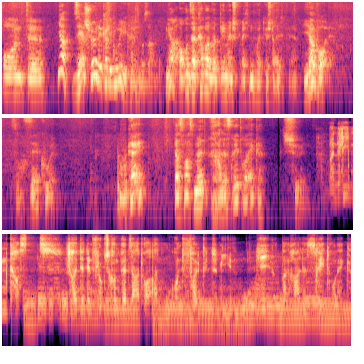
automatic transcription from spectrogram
Und äh, ja, sehr schöne Kategorie, kann ich nur sagen. ja, auch unser Cover wird dementsprechend heute gestaltet werden. Jawohl. So, sehr cool. Okay, das war's mit Ralles Retro-Ecke. Schön. Meine lieben Carstens, schaltet den Fluxkompensator an und folgt mir. Hier bei Ralles Retro-Ecke.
